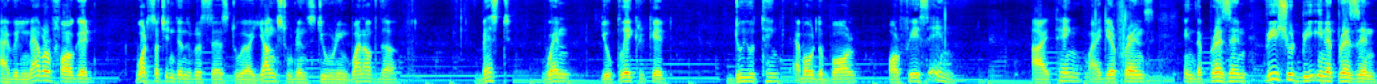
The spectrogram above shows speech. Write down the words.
I will never forget what Sachin Tendulkar says to a young students during one of the best when you play cricket. Do you think about the ball or face in? I think, my dear friends, in the present, we should be in a present.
